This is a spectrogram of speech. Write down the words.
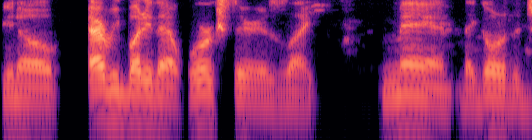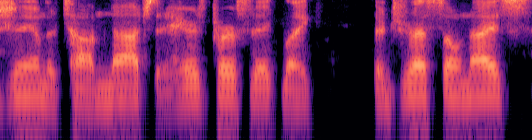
you know, everybody that works there is like, man, they go to the gym, they're top notch, their hair's perfect, like they're dressed so nice.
